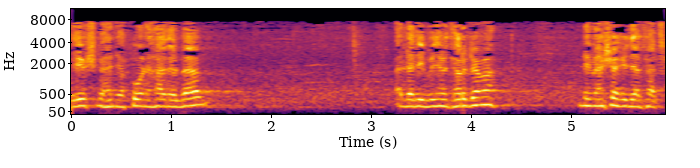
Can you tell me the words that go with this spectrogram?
ويشبه أن يكون هذا الباب الذي بدون ترجمة لمن شهد الفتح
